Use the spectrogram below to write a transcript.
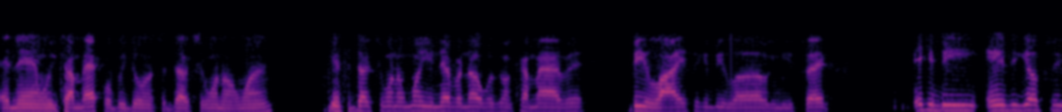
and then when we come back, we'll be doing seduction one on one. Again, seduction one on one, you never know what's gonna come out of it. Be life, it can be love, it can be sex, it can be anything else she,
